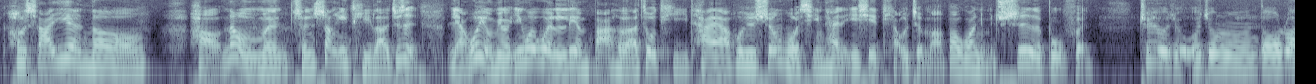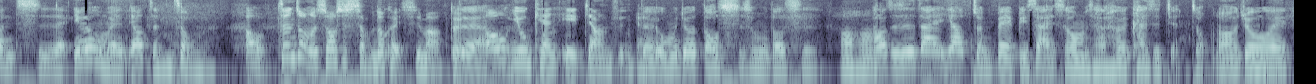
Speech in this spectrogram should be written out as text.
好傻眼哦。好，那我们承上一题了，就是两位有没有因为为了练拔河啊，做体态啊，或是生活形态的一些调整嘛？包括你们吃的部分就是我觉得我觉得我们都乱吃哎，因为我们要增重啊。哦。增重的时候是什么都可以吃吗？对，，All you can eat 这样子。对，我们就都吃，什么都吃。然后只是在要准备比赛的时候，我们才会开始减重，然后就会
